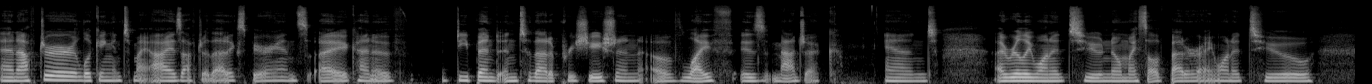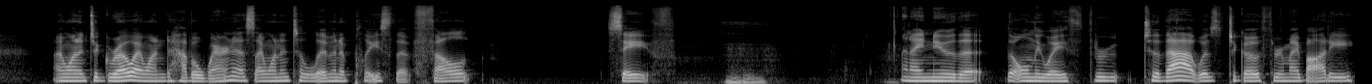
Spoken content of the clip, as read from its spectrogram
And after looking into my eyes after that experience, I kind of deepened into that appreciation of life is magic. And I really wanted to know myself better. I wanted to I wanted to grow. I wanted to have awareness. I wanted to live in a place that felt safe. Mm-hmm. And I knew that the only way through to that was to go through my body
